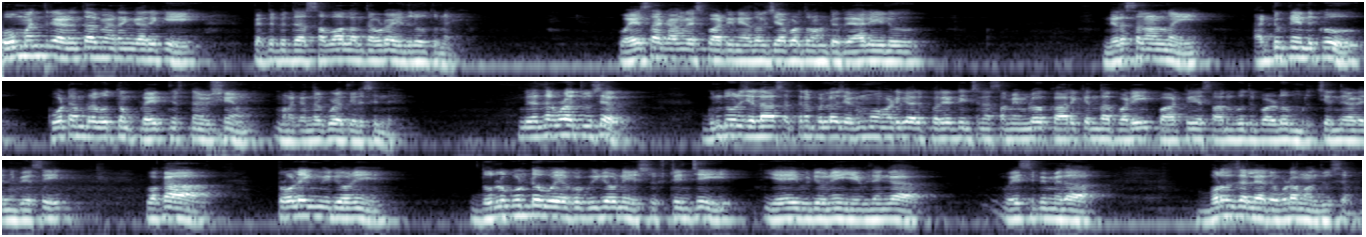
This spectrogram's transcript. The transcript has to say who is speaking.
Speaker 1: హోంమంత్రి అనితా మేడం గారికి పెద్ద పెద్ద సవాళ్ళంతా కూడా ఎదురవుతున్నాయి. వైఎస్ఆర్ కాంగ్రెస్ పార్టీ నేతలు చేపడుతున్నటువంటి ర్యాలీలు నిరసనలని అడ్డుకునేందుకు కూటమి ప్రభుత్వం ప్రయత్నిస్తున్న విషయం మనకందరూ కూడా తెలిసిందే. మీరందరూ కూడా చూశారు. గుంటూరు జిల్లా సత్యనపల్లిలో జగన్మోహన్ రెడ్డి గారు పర్యటించిన సమయంలో కారు కింద పడి పార్టీ సానుభూతి పడు మృతి చెందాడని చెప్పేసి ఒక ట్రోలింగ్ వీడియోని దొర్లుకుంటూ పోయే ఒక వీడియోని సృష్టించి ఏ వీడియోని ఏ విధంగా వైసీపీ మీద బురద జల్లారు కూడా మనం చూసాం.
